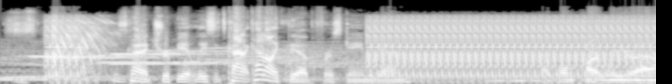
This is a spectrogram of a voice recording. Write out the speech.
This is, kind of trippy, at least. It's kind of kind of like the, uh, first game again. That one part where you're uh,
